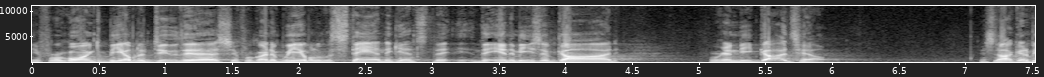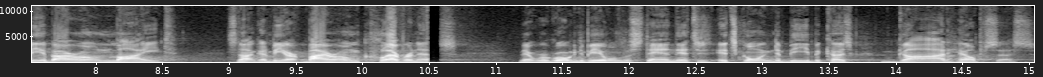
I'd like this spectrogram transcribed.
if we're going to be able to do this, if we're going to be able to stand against the, the enemies of God, we're going to need God's help. It's not going to be by our own might, it's not going to be our, by our own cleverness that we're going to be able to stand this. It's going to be because God helps us.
